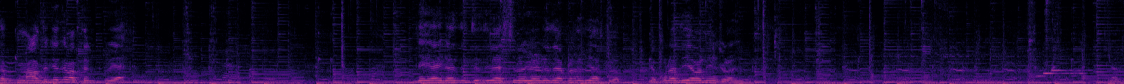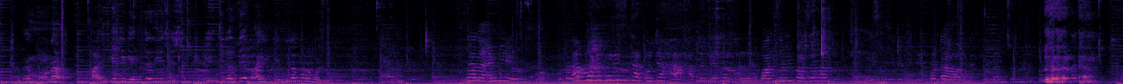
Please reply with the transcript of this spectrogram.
তা মা তো যেতে পারতেন প্রিয়া যে গাড়িটা দিতে দিয়ে আসছিল ওই গাড়িটাতে আপনাকে দিয়ে আসছিল যে কোটা দিয়ে আবার নিয়ে চলে আসবে মনা ভাইকে যে গেঞ্জিটা দিয়েছিস গেঞ্জিটা দে ভাই গেঞ্জিটা পরে বসু। না না এমনি আর মনে করিস থাক ওটা হাতে দেবে ভালো পাঞ্জাবি পাজামা ওটা ওটার জন্য।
